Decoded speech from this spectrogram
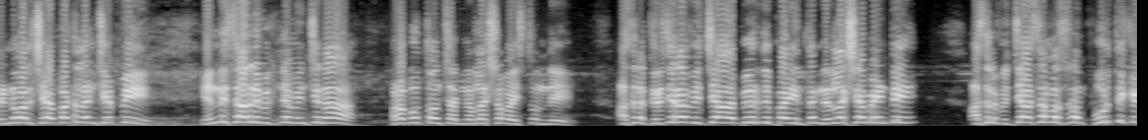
రెన్యువల్ చేపట్టాలని చెప్పి ఎన్నిసార్లు విజ్ఞాపించినా ప్రభుత్వం చాలా నిర్లక్ష్యం వహిస్తుంది. అసలు గిరిజన విద్యా అభివృద్ధిపై ఇంత నిర్లక్ష్యం ఏంటి? అసలు విద్యా సంవత్సరం పూర్తికి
